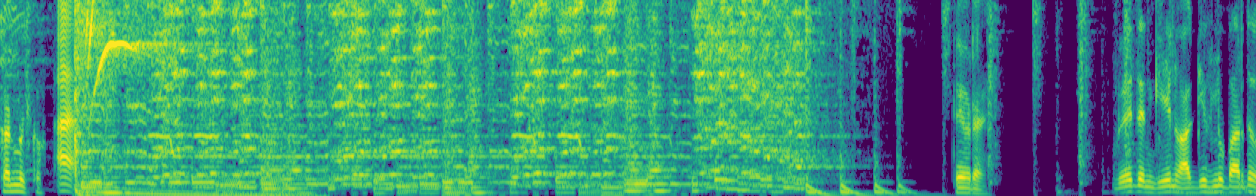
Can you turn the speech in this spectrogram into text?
ಕಣ್ಮುಚ್ಕೋ ದೇವ್ರೆ ವೇದನ್ಗೆ ಏನು ಆಗಿರ್ಲೂಬಾರ್ದು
